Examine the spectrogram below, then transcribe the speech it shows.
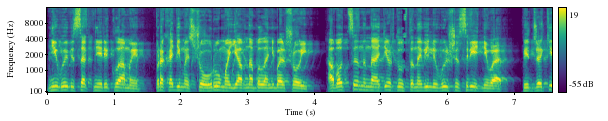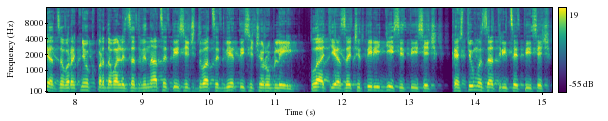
Ни вывесок, ни рекламы. Проходимость шоурума явно была небольшой. А вот цены на одежду установили выше среднего. Пиджаки от Заворотнюк продавались за 12 тысяч 22 тысячи рублей. Платья за 4-10 тысяч. Костюмы за 30 тысяч.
